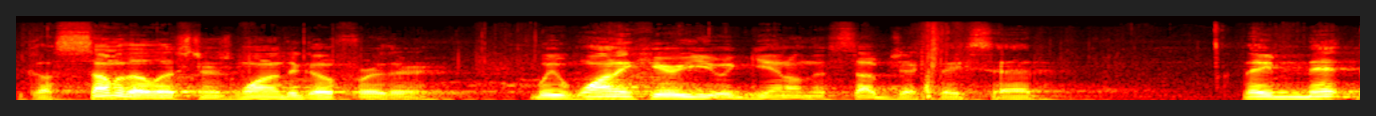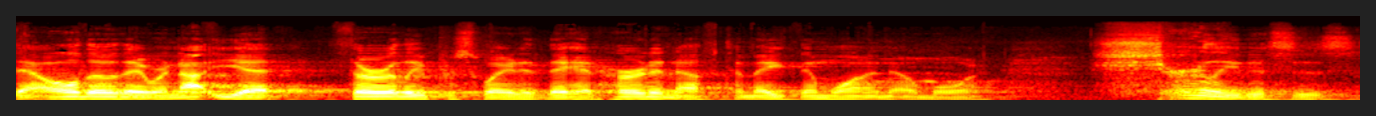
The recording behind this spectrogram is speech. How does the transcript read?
because some of the listeners wanted to go further. We want to hear you again on this subject, they said. They meant that although they were not yet thoroughly persuaded, they had heard enough to make them want to know more. Surely this is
